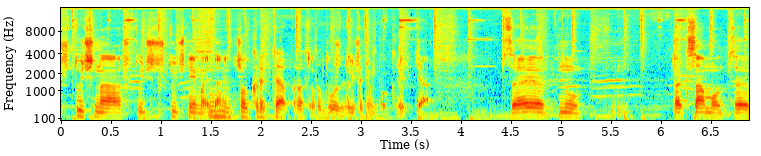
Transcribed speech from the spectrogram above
штучна, штуч, штучний майданчик. Покриття просто тобто буде штучне таке. покриття. Це, ну, так само, це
